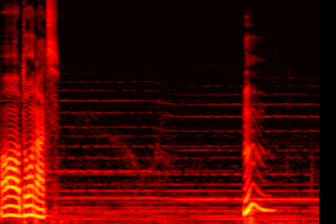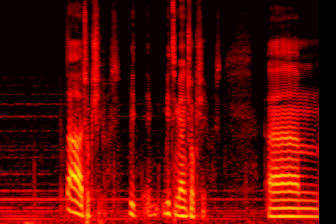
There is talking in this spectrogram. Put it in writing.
Aa donut. Hmm. Daha çok şey var. Bit- bitmeyen çok şey var. Eee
